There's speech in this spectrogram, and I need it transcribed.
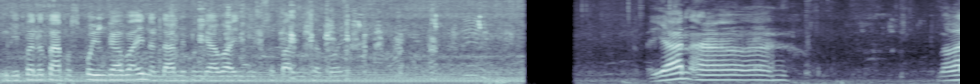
Hindi pa natapos po yung gawain. Ang dami pang gawain dito sa Parang Saboy. Ayan, ah... mga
